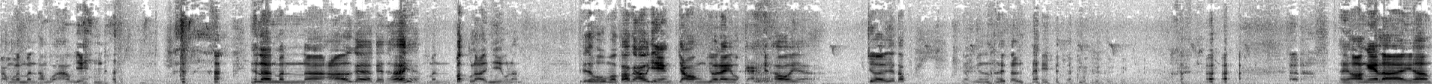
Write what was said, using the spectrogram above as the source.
Cộng lại mình không có áo vàng nữa cho nên mình à, ở cái, cái thế mình bất lợi nhiều lắm. Cái dụ mà có cái áo vàng tròn vô đây một cái thì thôi á chơi cái tóc giống như thời tử này. Thì họ nghe lời không?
